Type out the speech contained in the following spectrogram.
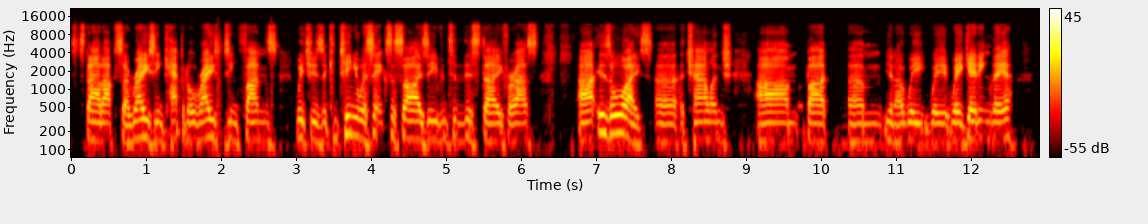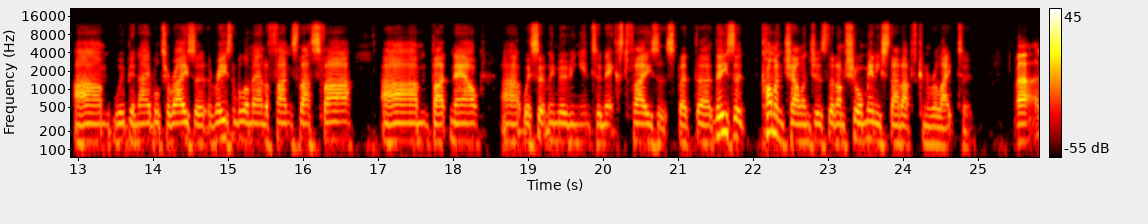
startup. So, raising capital, raising funds, which is a continuous exercise even to this day for us, uh, is always uh, a challenge. Um, but um, you know, we, we we're getting there. Um, we've been able to raise a, a, reasonable amount of funds thus far, um, but now uh, we're certainly moving into next phases. But uh, these are common challenges that I'm sure many startups can relate to. Uh,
